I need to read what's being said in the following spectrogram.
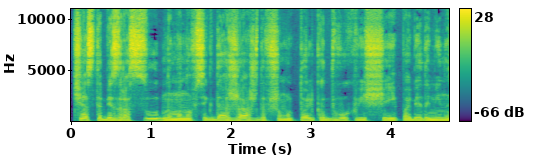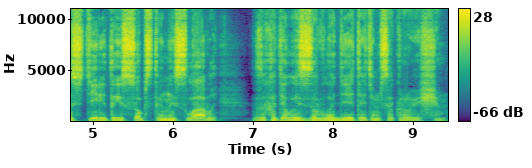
часто безрассудному, но всегда жаждавшему только двух вещей — победы Миностирита и собственной славы, захотелось завладеть этим сокровищем.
